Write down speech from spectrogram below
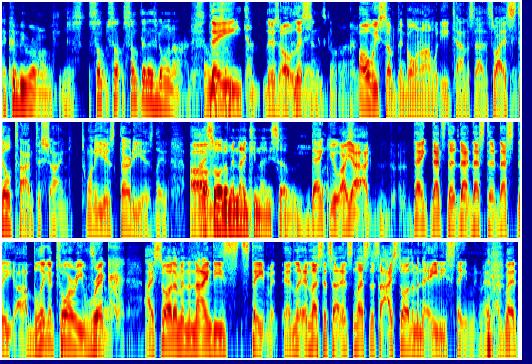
I could be wrong. Some, some something is going on. Some, They- some There's oh listen, always something going on with E Town. That's why it's still time to shine. Twenty years, thirty years later. Um, I saw them in 1997. Thank you. Uh, yeah, I, thank. That's the that that's the that's the obligatory Rick. I saw them in the '90s statement, unless it's a, it's unless it's a, I saw them in the '80s statement. Man, I'm glad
